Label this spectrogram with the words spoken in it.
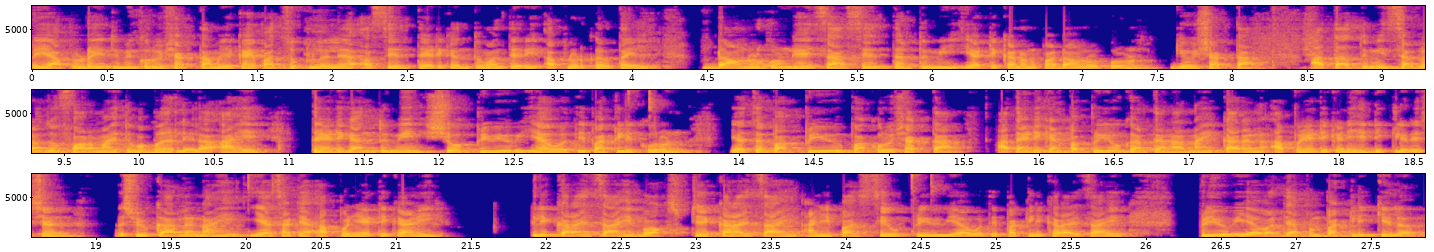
रिअपलोडही तुम्ही करू शकता. म्हणजे काही पाच चुकलेलं असेल त्या ठिकाणी तुम्हाला ते रिअपलोड करता येईल. डाउनलोड करून घ्यायचा असेल तर तुम्ही या ठिकाणावर पण डाउनलोड करून घेऊ शकता. आता तुम्ही सगळा जो फॉर्म आहे तो भरलेला आहे. तर या ठिकाणी तुम्ही शो प्रिव्ह्यू यावरती पा क्लिक करून याचं पा प्रिव्ह्यू पा करू शकता. आता या ठिकाणी पा प्रिव्ह्यू करता येणार नाही कारण आपण या ठिकाणी हे डिक्लेरेशन स्वीकारलं नाही. यासाठी आपण या ठिकाणी क्लिक करायचं आहे. बॉक्स चेक करायचा आहे. आणि पा सेव्ह प्रिव्ह्यू यावरती पा क्लिक करायचं आहे. प्रिव्ह्यू यावरती आपण पा क्लिक केलं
